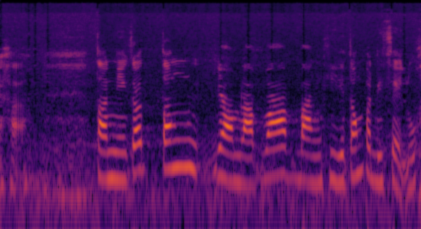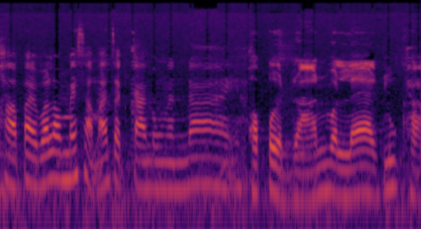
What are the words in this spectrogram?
อะค่ะ ตอนนี้ก็ต้องยอมรับว่าบางทีต้องปฏิเสธลูกค้าไปว่าเราไม่สามารถจัดการตรงนั้นได้ พอเปิดร้านวันแรกลูกค้า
